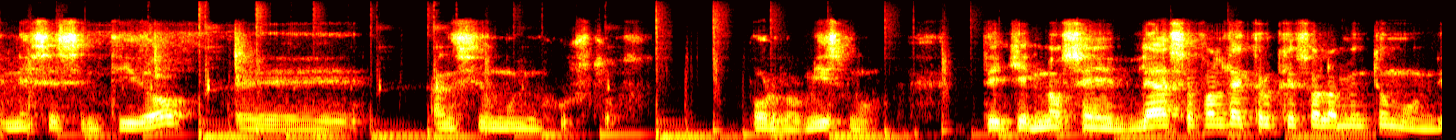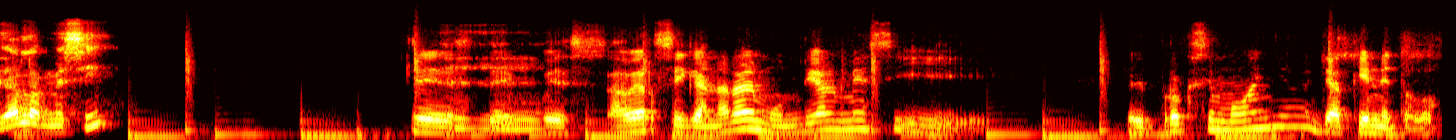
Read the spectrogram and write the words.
En ese sentido, eh, han sido muy injustos por lo mismo. De que no sé, le hace falta creo que solamente un mundial a Messi. Este, eh, pues a ver, si ganara el mundial Messi el próximo año, ya tiene todo.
